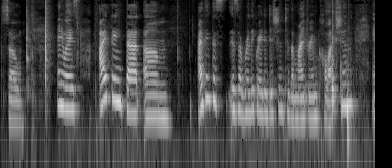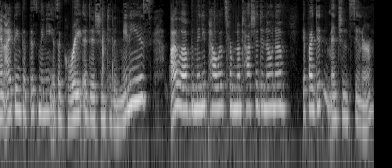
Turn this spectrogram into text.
So anyways, I think that um I think this is a really great addition to the My Dream collection. And I think that this mini is a great addition to the minis. I love the mini palettes from Natasha Denona. If I didn't mention sooner,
